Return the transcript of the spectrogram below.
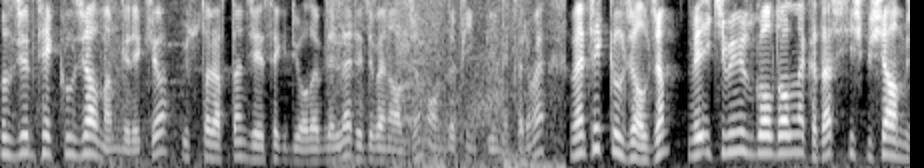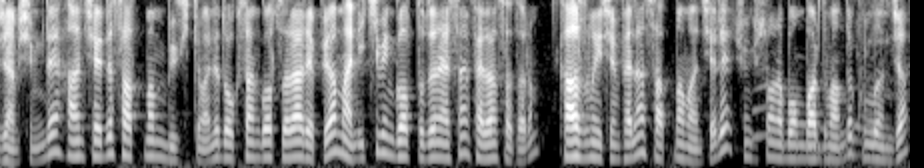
Hızlıca bir tek kılıcı almam gerekiyor. Üst taraftan CS gidiyor olabilirler. Red'i ben alacağım. Onu da pinkleyeyim karıma. Ben tek kılıcı alacağım. Ve 2100 gold olana kadar hiçbir şey almayacağım şimdi. Hançer'de satmam büyük ihtimalle. 90 gold zarar yapıyor ama hani 2000 goldla dönersen falan satarım. Kazma için falan satmam hançeri. Çünkü sonra bombardımanda kullanacağım.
